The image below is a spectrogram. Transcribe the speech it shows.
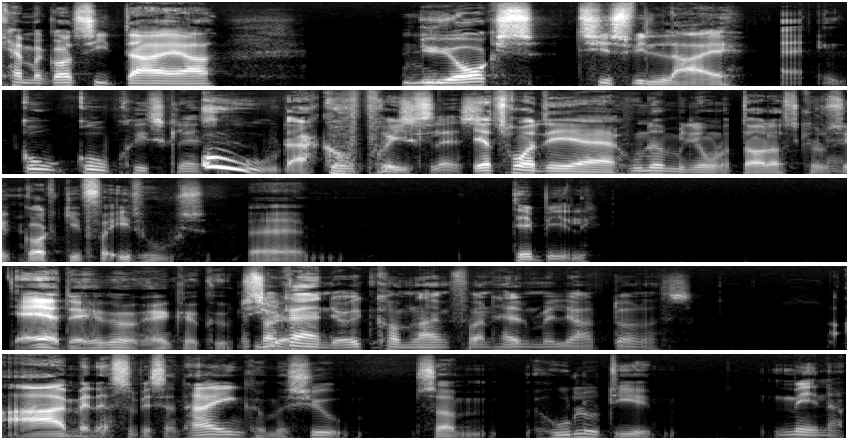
kan man godt sige, der er New Yorks Tisvildeleje. Ja, en god, god prisklasse. Uh, der er god pris. prisklasse. Jeg tror, det er 100 millioner dollars, kan du se godt give for et hus. Øh, Det er billigt. ja, ja, det kan, han kan købe Men 10 så kan han jo ikke komme langt for en halv milliard dollars. Ah, men altså, hvis han har 1,7, som Hulu, de... Mener.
